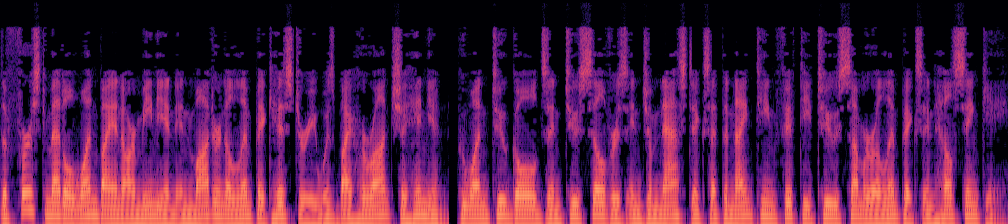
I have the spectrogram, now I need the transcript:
The first medal won by an Armenian in modern Olympic history was by Hrant Shahinyan, who won two golds and two silvers in gymnastics at the 1952 Summer Olympics in Helsinki.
